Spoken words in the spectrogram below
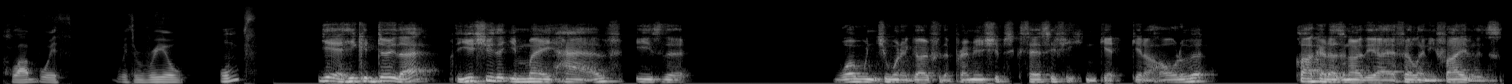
club with with real oomph? Yeah, he could do that. The issue that you may have is that why wouldn't you want to go for the premiership success if you can get get a hold of it? Clarko doesn't owe the AFL any favours.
